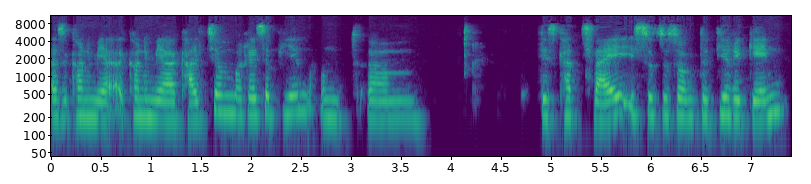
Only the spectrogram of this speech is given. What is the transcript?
also kann ich mehr, kann ich mehr Calcium reservieren und ähm, das K2 ist sozusagen der Dirigent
